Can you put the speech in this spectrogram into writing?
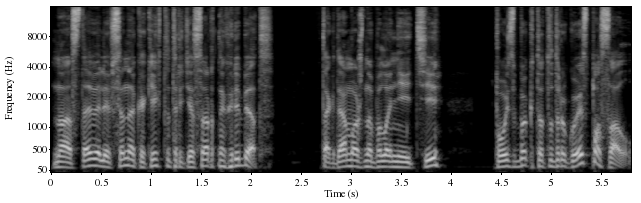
но оставили все на каких-то третьесортных ребят. Тогда можно было не идти, пусть бы кто-то другой спасал.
